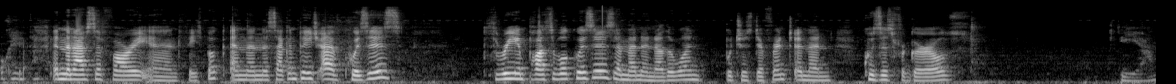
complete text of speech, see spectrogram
Okay. And then I have Safari and Facebook. And then the second page, I have quizzes, three impossible quizzes, and then another one which is different, and then quizzes for girls. Yeah.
